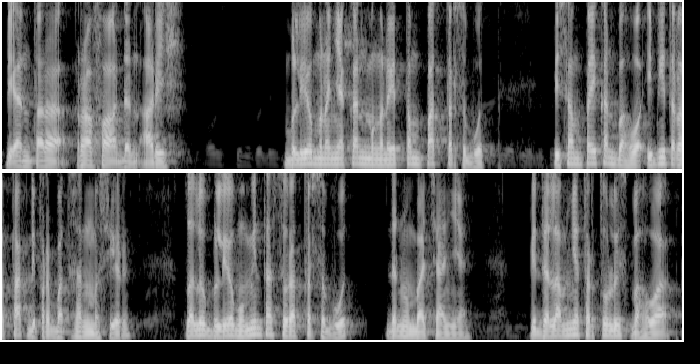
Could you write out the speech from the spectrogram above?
di antara Rafa dan Arish Beliau menanyakan mengenai tempat tersebut. Disampaikan bahwa ini terletak di perbatasan Mesir, lalu beliau meminta surat tersebut dan membacanya. Di dalamnya tertulis bahwa,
